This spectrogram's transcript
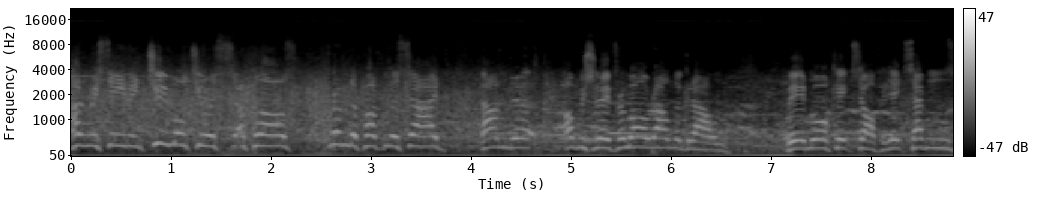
and receiving tumultuous applause from the popular side and uh, obviously from all round the ground. Beardmore kicks off, he hits Evans'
